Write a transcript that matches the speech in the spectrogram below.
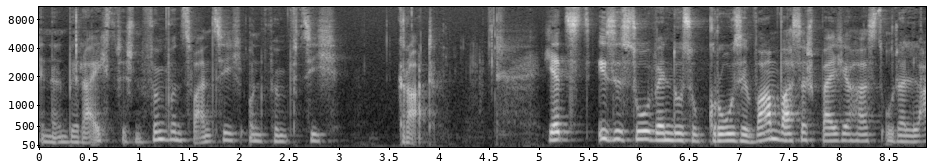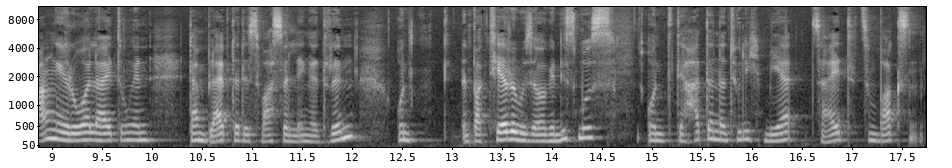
in einem Bereich zwischen 25 und 50 Grad. Jetzt ist es so, wenn du so große Warmwasserspeicher hast oder lange Rohrleitungen, dann bleibt da das Wasser länger drin und ein Bakterium ist ein Organismus und der hat dann natürlich mehr Zeit zum Wachsen.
